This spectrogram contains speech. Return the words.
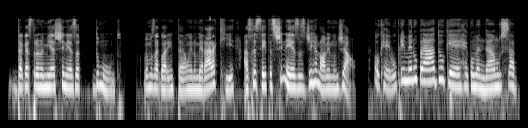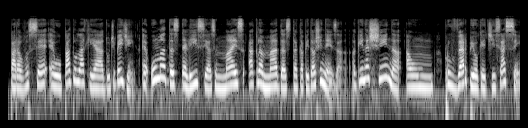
da gastronomia chinesa do mundo. Vamos agora então enumerar aqui as receitas chinesas de renome mundial. Ok, o primeiro prato que recomendamos para você é o pato laqueado de Beijing. É uma das delícias mais aclamadas da capital chinesa. Aqui na China, há um provérbio que diz assim:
